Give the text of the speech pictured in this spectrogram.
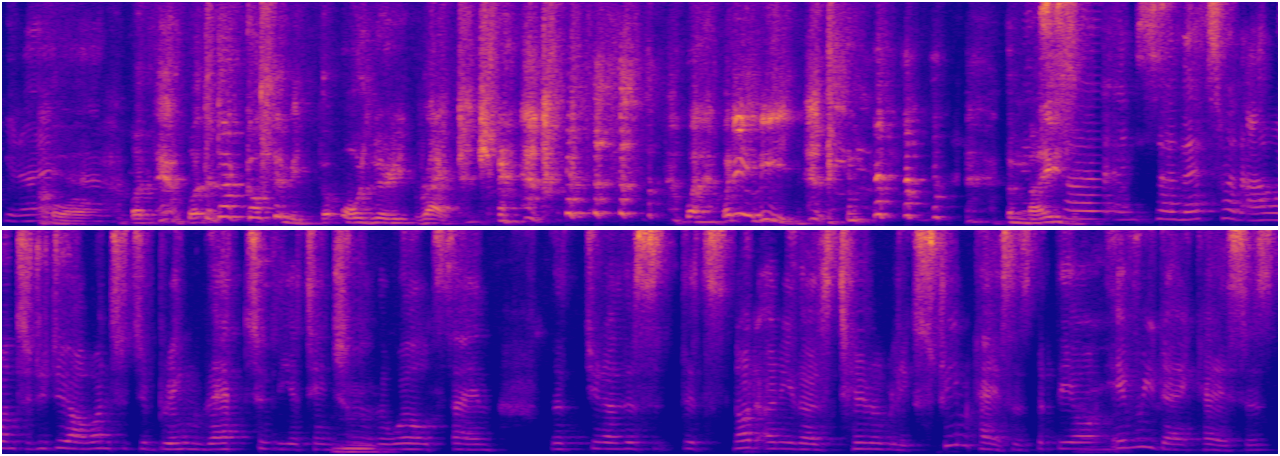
you know oh, um, what, what did that cost me the ordinary rape what, what do you mean amazing and so, and so, that's what i wanted to do i wanted to bring that to the attention mm. of the world saying that you know this it's not only those terrible extreme cases but there are everyday cases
